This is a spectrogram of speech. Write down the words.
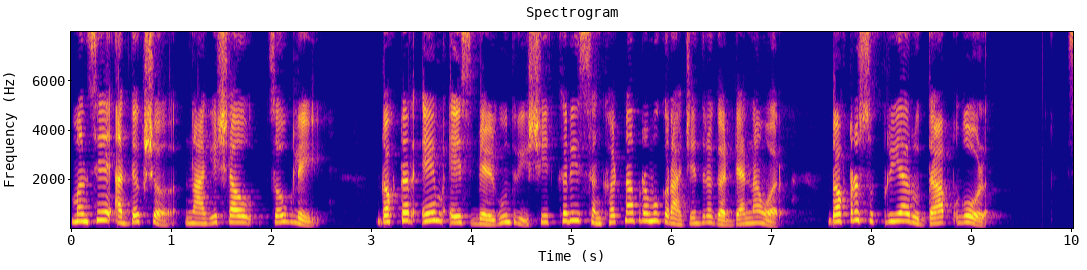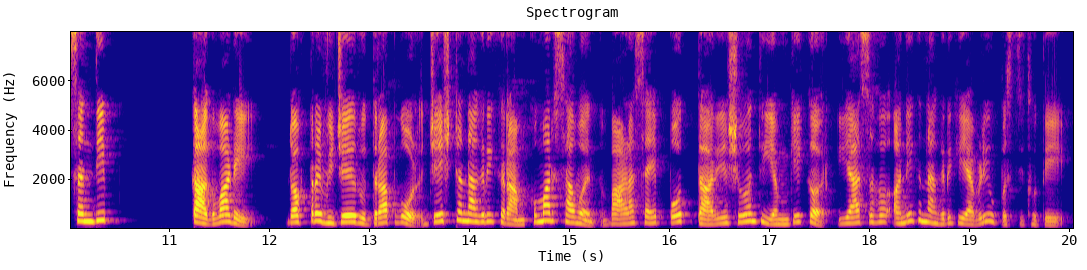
मनसे अध्यक्ष Nageshrao Chougale doctor M S Belgundri शेतकरी संघटना प्रमुख राजेंद्र गड्ड्यांनावर डॉक्टर सुप्रिया रुद्राप गोळ संदीप कागवाडे डॉक्टर विजय रुद्रापगोळ ज्येष्ठ नागरिक रामकुमार सावंत बाळासाहेब पोतदार यशवंत यमगेकर यासह अनेक नागरिक यावेळी उपस्थित होते.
